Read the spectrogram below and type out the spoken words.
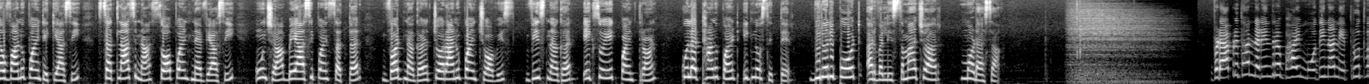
નવ્વાણું પોઈન્ટ એક્યાસી, સતલાસના સો પોઈન્ટ નેવ્યાસી ઊંઝા બ્યાસી પોઈન્ટ સત્તર, વડનગર ચોરાણું પોઈન્ટ ચોવીસ, વિસનગર એકસો એક પોઈન્ટ ત્રણ, કુલ અઠ્ઠાણું પોઈન્ટ ઇગ્નોસિત્તેર બ્યુરો રિપોર્ટ અરવલ્લી સમાચાર, મોડાસા. વડાપ્રધાન નરેન્દ્રભાઈ મોદીના નેતૃત્વ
